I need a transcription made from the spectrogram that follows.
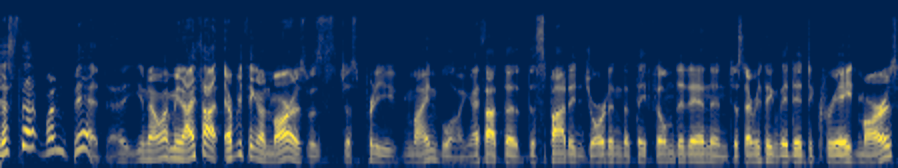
just that one bit. Uh, you know, I mean, I thought everything on Mars was just pretty mind blowing. I thought the the spot in Jordan that they filmed it in, and just everything they did to create Mars,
